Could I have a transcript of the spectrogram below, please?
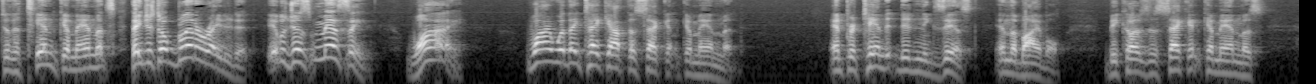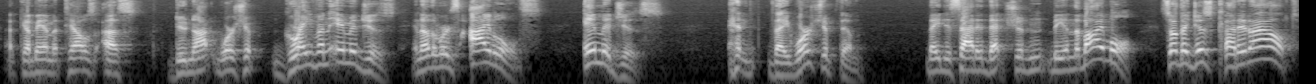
to the Ten Commandments. They just obliterated it. It was just missing. Why? Why would they take out the second commandment and pretend it didn't exist in the Bible? Because the second uh, commandment tells us do not worship graven images. In other words, idols, images. And they worship them. They decided that shouldn't be in the Bible. So they just cut it out.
